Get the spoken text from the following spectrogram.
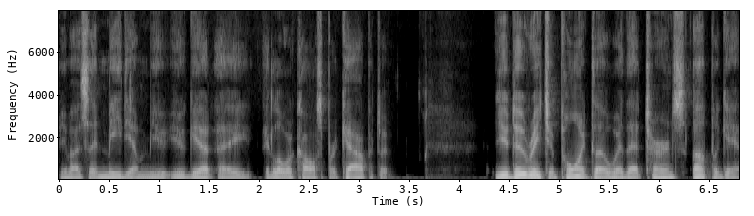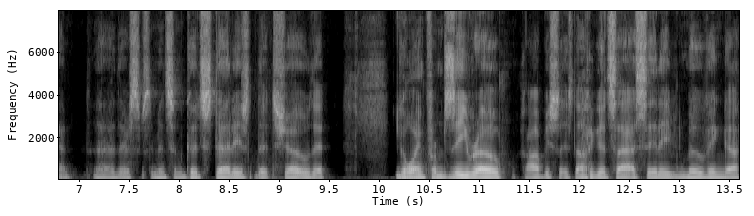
you might say medium. You you get a, a lower cost per capita. You do reach a point though where that turns up again. Uh, there's been some good studies that show that going from zero, obviously it's not a good sized city, moving uh,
